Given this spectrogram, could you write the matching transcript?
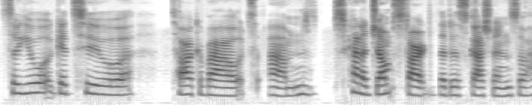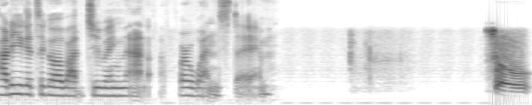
so you will get to talk about um, to kind of jumpstart the discussion. So how do you get to go about doing that for Wednesday? So,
